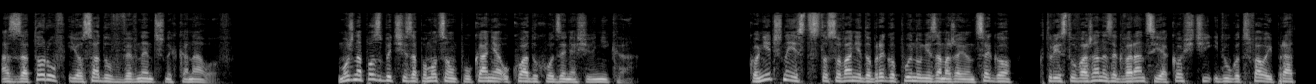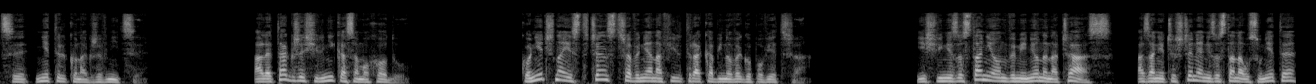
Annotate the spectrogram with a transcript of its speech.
a z zatorów i osadów wewnętrznych kanałów. Można pozbyć się za pomocą płukania układu chłodzenia silnika. Konieczne jest stosowanie dobrego płynu niezamarzającego, który jest uważany za gwarancję jakości i długotrwałej pracy nie tylko nagrzewnicy, ale także silnika samochodu. Konieczna jest częstsza wymiana filtra kabinowego powietrza. Jeśli nie zostanie on wymieniony na czas, a zanieczyszczenia nie zostaną usunięte,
